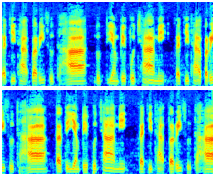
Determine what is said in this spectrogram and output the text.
กจิธาปริสุทธาดุติยมปิปุชามิกจิธาปริสุทธาตติยมปิปุชามิกจิธาปริสุทธา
